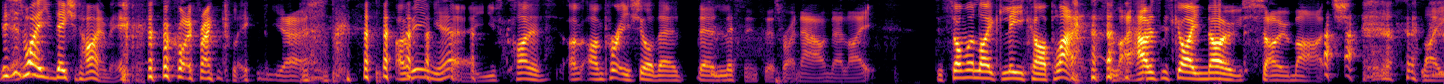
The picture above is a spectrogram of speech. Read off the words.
This is why they should hire me, quite frankly. Yeah. I mean, yeah, you've kind of. I'm, I'm pretty sure they're they're listening to this right now, and they're like, "Did someone like leak our plans? like, how does this guy know so much? Like,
